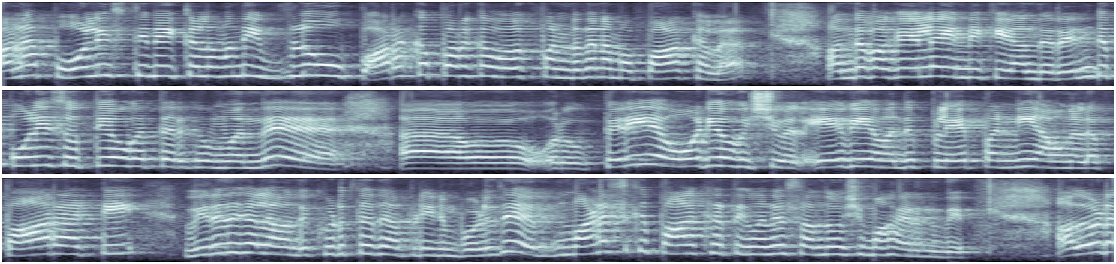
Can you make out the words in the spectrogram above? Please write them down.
ஆனால் போலீஸ் திணைக்களம் வந்து இவ்வளோ பறக்க பறக்க ஒர்க் பண்ணதை நம்ம பார்க்கல. அந்த வகையில் இன்னைக்கு அந்த ரெண்டு போலீஸ் உத்தியோகத்தருக்கும் வந்து ஒரு பெரிய ஆடியோ விஷுவல் ஏவியை வந்து ப்ளே பண்ணி அவங்கள பாராட்டி விருதுகளை வந்து கொடுத்தது அப்படின்னும் பொழுது மனசுக்கு பார்க்கறதுக்கு வந்து சந்தோஷமாக இருந்தது. அதோட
